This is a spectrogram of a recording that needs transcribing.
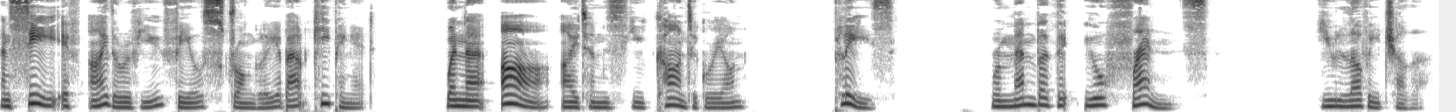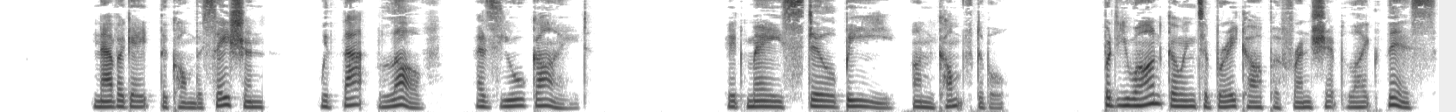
and see if either of you feels strongly about keeping it. When there are items you can't agree on, please remember that you're friends. You love each other. Navigate the conversation with that love as your guide. It may still be uncomfortable, but you aren't going to break up a friendship like this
